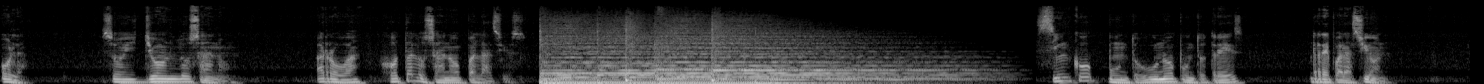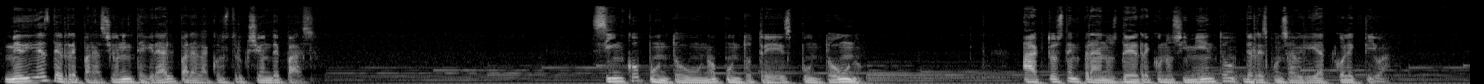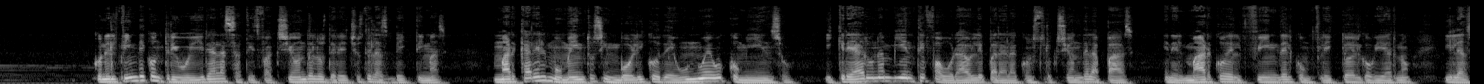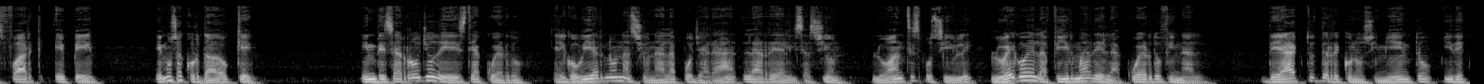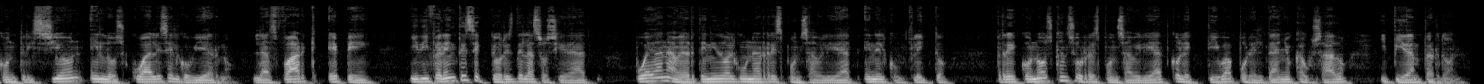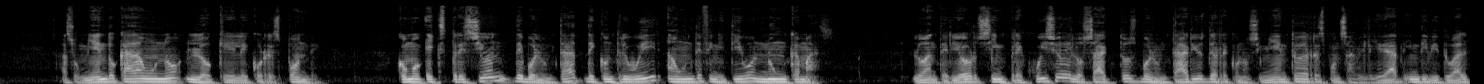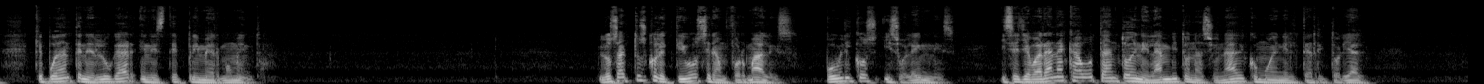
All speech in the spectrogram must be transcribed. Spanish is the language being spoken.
Hola, soy John Lozano, arroba J. Lozano Palacios. ...5.1.3... Reparación. Medidas de reparación integral para la construcción de paz. 5.1.3.1 Actos tempranos de reconocimiento de responsabilidad colectiva. Con el fin de contribuir a la satisfacción de los derechos de las víctimas, marcar el momento simbólico de un nuevo comienzo y crear un ambiente favorable para la construcción de la paz en el marco del fin del conflicto del gobierno y las FARC-EP, hemos acordado que, en desarrollo de este acuerdo, el Gobierno Nacional apoyará la realización, lo antes posible, luego de la firma del acuerdo final, de actos de reconocimiento y de contrición en los cuales el Gobierno, las FARC-EP y diferentes sectores de la sociedad puedan haber tenido alguna responsabilidad en el conflicto, reconozcan su responsabilidad colectiva por el daño causado y pidan perdón, asumiendo cada uno lo que le corresponde, como expresión de voluntad de contribuir a un definitivo nunca más. Lo anterior sin prejuicio de los actos voluntarios de reconocimiento de responsabilidad individual que puedan tener lugar en este primer momento. Los actos colectivos serán formales, públicos y solemnes, y se llevarán a cabo tanto en el ámbito nacional como en el territorial,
